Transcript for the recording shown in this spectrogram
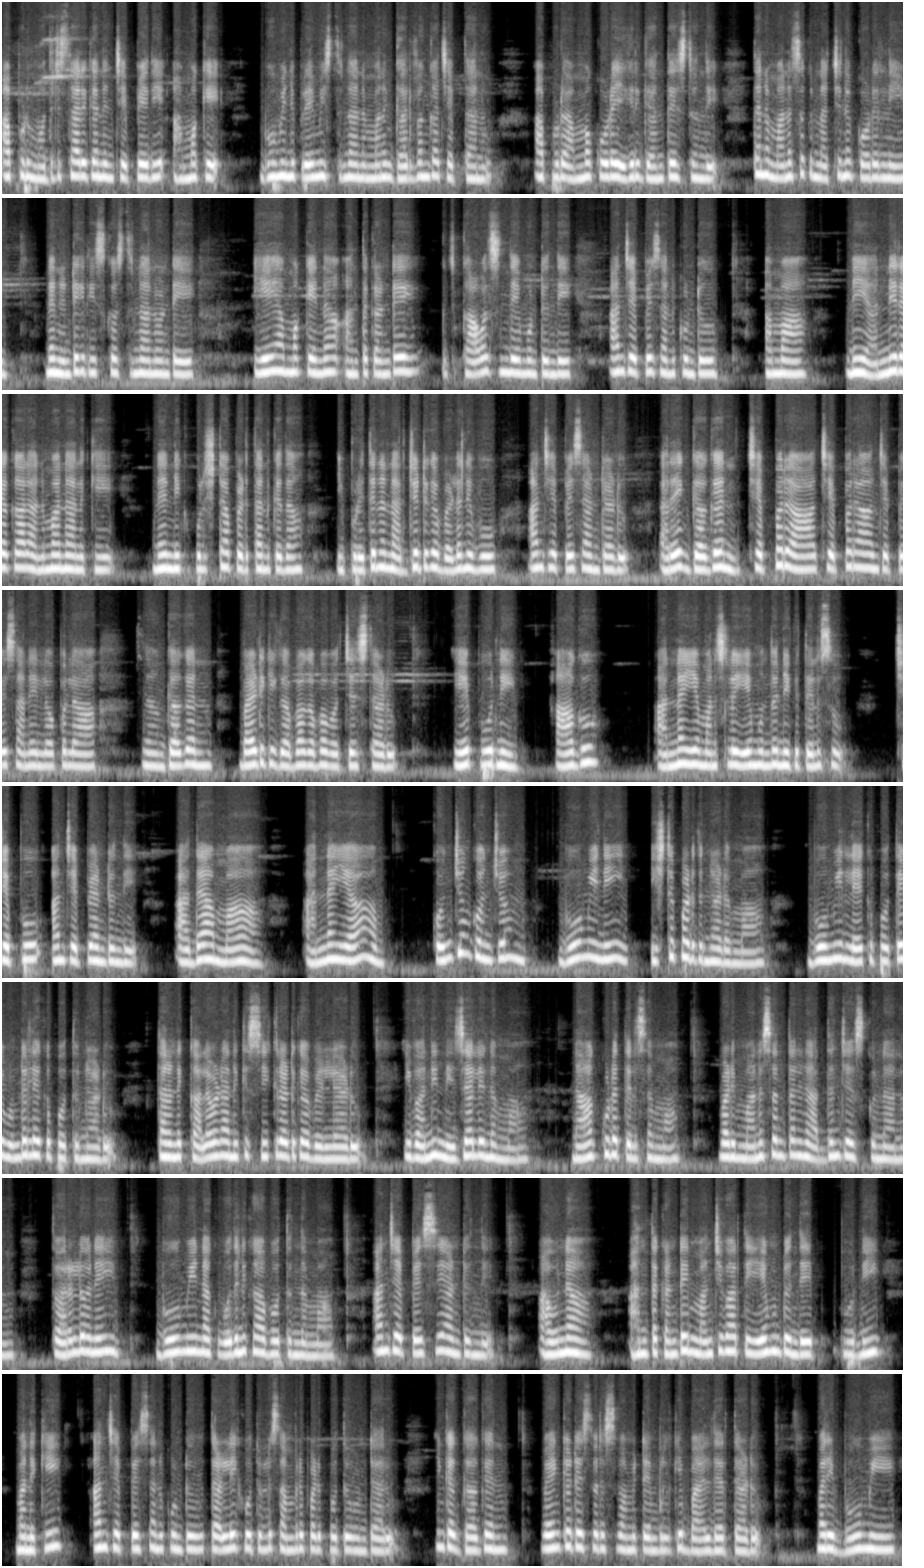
అప్పుడు మొదటిసారిగా నేను చెప్పేది అమ్మకే. భూమిని ప్రేమిస్తున్నానమ్మని గర్వంగా చెప్తాను. అప్పుడు అమ్మ కూడా ఎగిరి గంతేస్తుంది. తన మనసుకు నచ్చిన కోడల్ని నేను ఇంటికి తీసుకొస్తున్నాను అంటే ఏ అమ్మకైనా అంతకంటే కావాల్సింది ఏముంటుంది అని చెప్పేసి అనుకుంటూ అమ్మా నీ అన్ని రకాల అనుమానాలకి నేను నీకు పులిస్టాప్ పెడతాను కదా. ఇప్పుడైతే నన్ను అర్జెంటుగా వెళ్ళనివ్వు. అని చెప్పేసి అంటాడు. అరే గగన్ చెప్పరా చెప్పరా అని చెప్పేసి అనే లోపల గగన్ బయటికి గబాగబా వచ్చేస్తాడు. ఏ పూర్ణి ఆగు. అన్నయ్య మనసులో ఏముందో నీకు తెలుసు. చెప్పు అని చెప్పి అంటుంది. అదే అమ్మా అన్నయ్య కొంచెం కొంచెం భూమిని ఇష్టపడుతున్నాడమ్మా. భూమి లేకపోతే ఉండలేకపోతున్నాడు. తనని కలవడానికి సీక్రెట్గా వెళ్ళాడు. ఇవన్నీ నిజాలేనమ్మా. నాకు కూడా తెలుసమ్మా. వాడి మనసంతా నేను అర్థం చేసుకున్నాను. త్వరలోనే భూమి నాకు వదిలి కాబోతుందమ్మా అని చెప్పేసి అంటుంది. అవునా? అంతకంటే మంచి వార్త ఏముంటుంది పూర్ణి? మనకి? అని చెప్పేసి అనుకుంటూ తల్లి కూతుళ్ళు సంబరపడిపోతూ ఉంటారు. ఇంకా గగన్ వెంకటేశ్వర స్వామి టెంపుల్కి బయలుదేరతాడు. మరి భూమి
